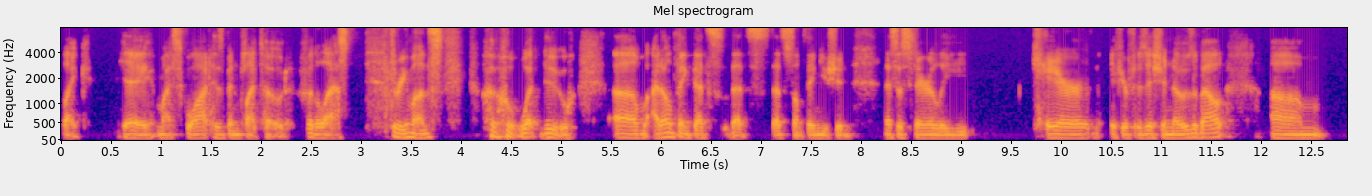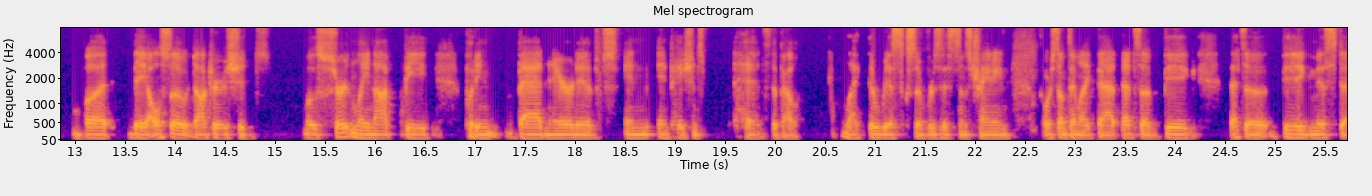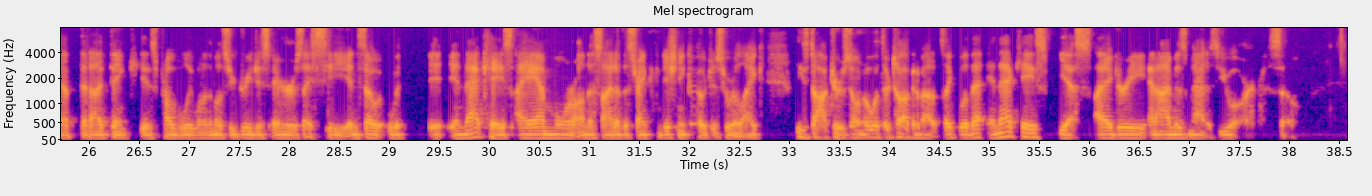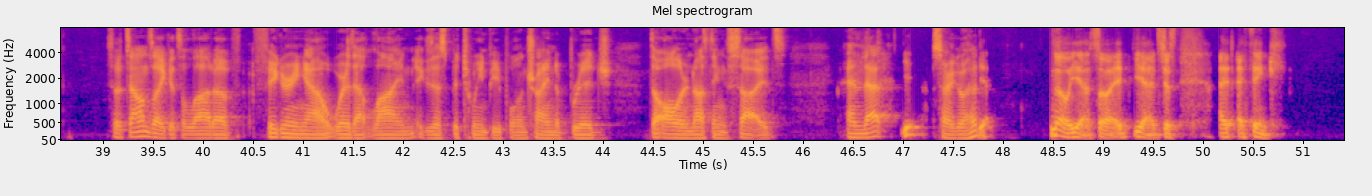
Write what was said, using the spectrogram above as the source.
Like, yay, my squat has been plateaued for the last three months. what do? Um, I don't think that's that's that's something you should necessarily care if your physician knows about. Um, but they also doctors should most certainly not be putting bad narratives in in patients' heads about like the risks of resistance training or something like that. That's a big that's a big misstep that i think is probably one of the most egregious errors i see. And so with in that case i am more on the side of the strength conditioning coaches who are like these doctors don't know what they're talking about. It's like well that in that case yes i agree and i'm as mad as you are so. So it sounds like it's a lot of figuring out where that line exists between people and trying to bridge the all or nothing sides and that yeah. sorry go ahead yeah no, yeah. So it, yeah, it's just I, I, think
